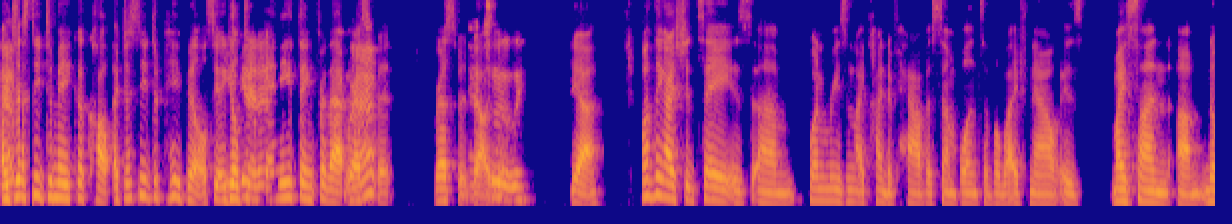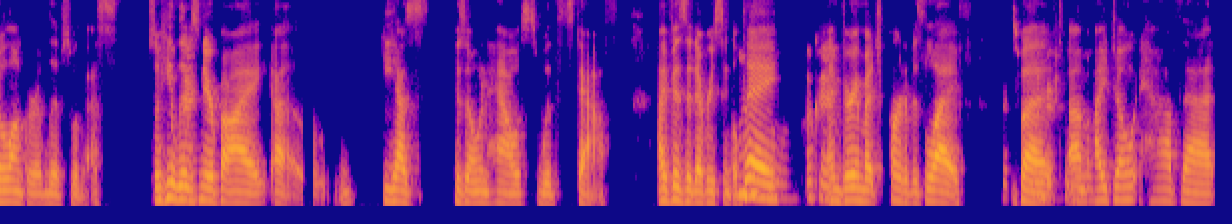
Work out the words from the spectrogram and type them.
Yep. I just need to make a call. I just need to pay bills. Yeah, you will do it. anything for that yep. respite, respite value. Absolutely. Yeah. One thing I should say is um, one reason I kind of have a semblance of a life now is my son um, no longer lives with us. So he okay. lives nearby. Uh, he has his own house with staff. I visit every single day. Okay. I'm very much part of his life. That's but um, I don't have that.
